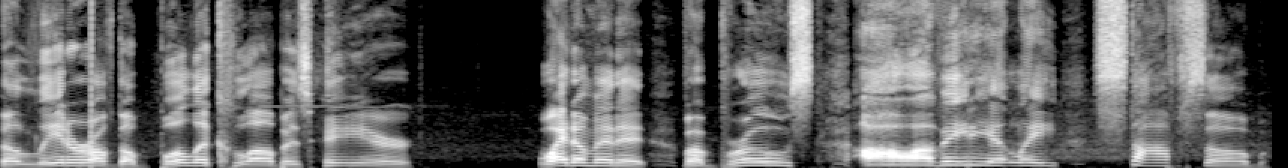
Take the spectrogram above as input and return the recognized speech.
The leader of the Bullet Club is here. Wait a minute. But Bruce, oh, immediately stops him.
